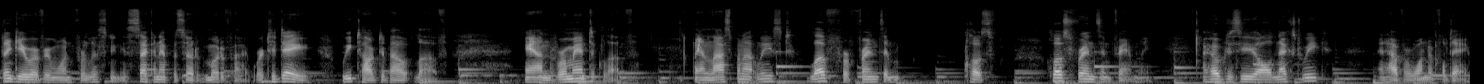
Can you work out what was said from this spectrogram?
Thank you, everyone, for listening to the second episode of Modify, where today we talked about love and romantic love. And last but not least, love for friends and close, close friends and family. I hope to see you all next week and have a wonderful day.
